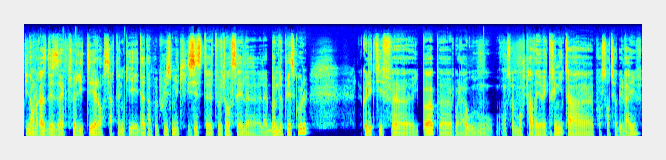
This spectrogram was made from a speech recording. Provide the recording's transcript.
puis dans le reste des actualités, alors certaines qui datent un peu plus, mais qui existent toujours, c'est l'album de Play School, le collectif hip-hop, voilà, où, en ce moment je travaille avec Trinita pour sortir du live.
